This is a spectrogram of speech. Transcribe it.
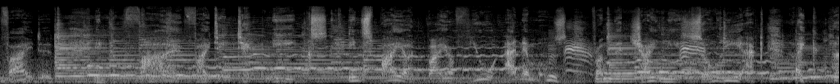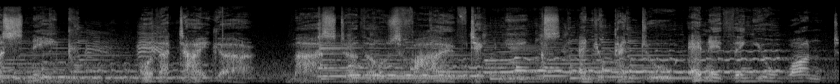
divided into five fighting techniques inspired by a few animals from the Chinese zodiac, like the snake or the tiger. Master those five techniques, and you can do anything you want,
